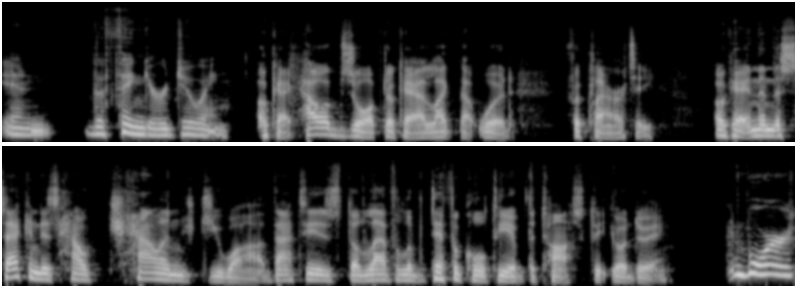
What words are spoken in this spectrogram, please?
in the thing you're doing? Okay, how absorbed? Okay, I like that word for clarity. Okay, and then the second is how challenged you are. That is the level of difficulty of the task that you're doing. More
